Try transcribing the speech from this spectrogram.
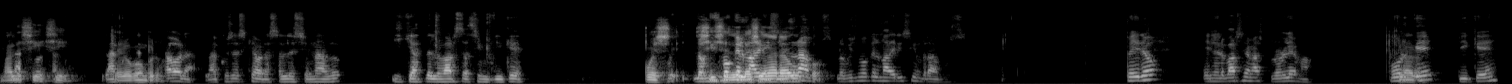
Vale, la sí, cosa- sí. La Te lo compro. ahora, la cosa es que ahora se ha lesionado y ¿qué hace el Barça sin Piqué? Pues Lo si mismo se que el Madrid sin. Ramos, lo mismo que el Madrid sin Ramos. Pero en el Barça hay más problema. Porque Piqué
